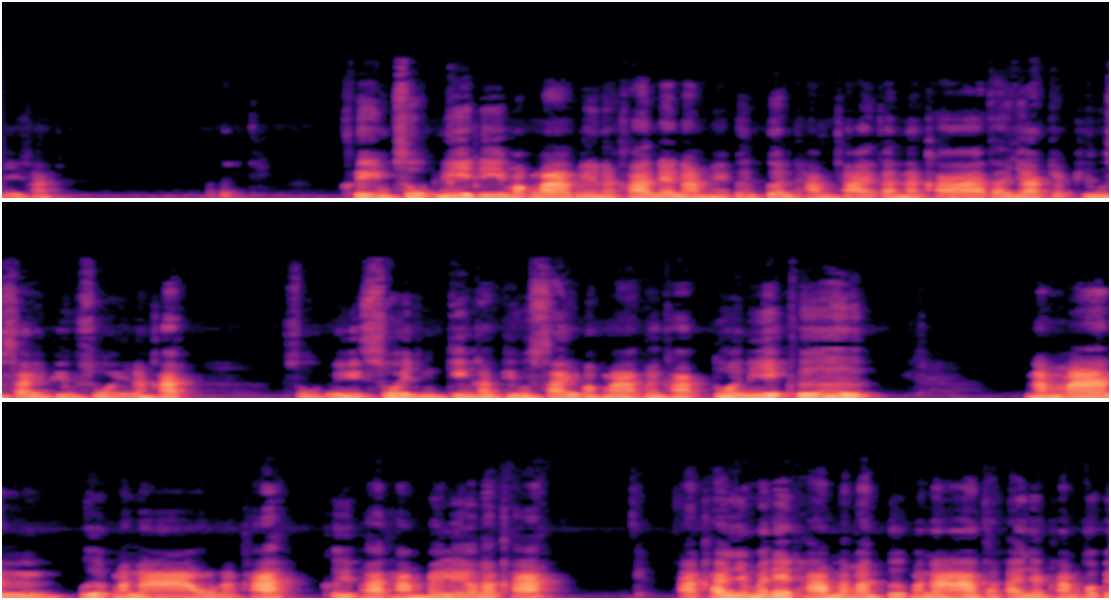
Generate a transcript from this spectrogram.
นี่ค่ะ ครีมสูตรนี้ดีมากๆเลยนะคะ แนะนำให้เพื่อนๆทำใช้กันนะคะ ถ้าอยากจะผิวใสผิวสวยนะคะ สูตรนี้สวยจริงๆค่ะผิวใสมากๆเลยค่ะ ตัวนี้คือน้ำมันเปลือกมะนาวนะคะ เคยพาทำไปแล้วนะคะ ถ้าใครยังไม่ได้ทำน้ำมันเปลือกมะนาว ถ้าใครอยากทำก็ไป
